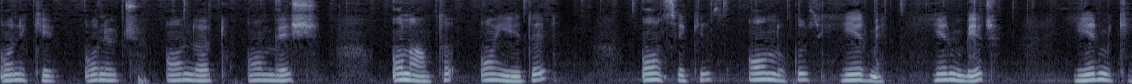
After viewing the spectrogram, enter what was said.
12, 13, 14, 15, 16, 17, 18, 19, 20, 21, 22,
